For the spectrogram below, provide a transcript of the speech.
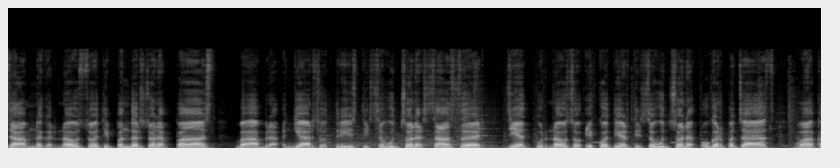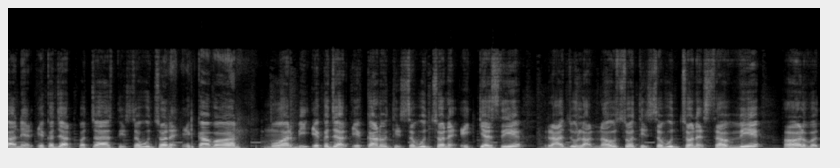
જામનગર નવસોથી પંદરસો ને પાંચ, બાબરા અગિયારસો ત્રીસથી ચૌદસો ને સાસઠ જેતપુર નવસો એકોતેરથી ચૌદસો ને ઓગણપચાસ, વાંકાનેર એક હજાર પચાસથી ચૌદસો ને એકાવન, મોરબી એક હજાર એકાણુંથી ચૌદસો ને એક્યાસી, રાજુલા નવસોથી ચૌદસો ને છવ્વીસ, હળવદ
